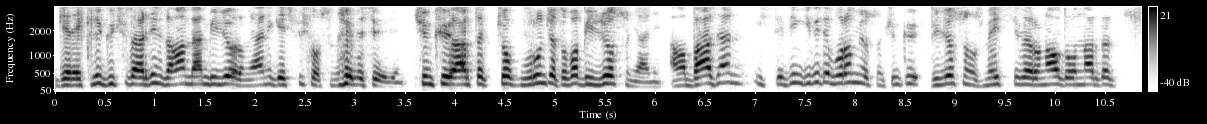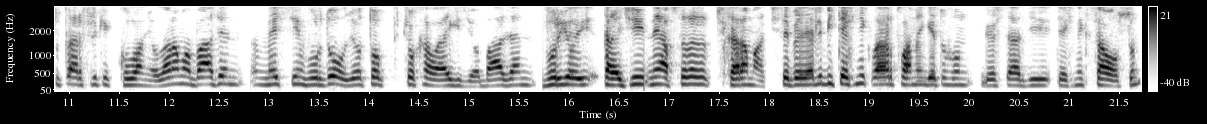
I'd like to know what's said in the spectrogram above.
gerekli güç verdiğim zaman ben biliyorum. Yani geçmiş olsun öyle söyleyeyim. Çünkü artık çok vurunca topa biliyorsun yani. Ama bazen istediğin gibi de vuramıyorsun. Çünkü biliyorsunuz Messi ve Ronaldo onlar da süper free kullanıyorlar ama bazen Messi'nin vurduğu oluyor. Top çok havaya gidiyor. Bazen vuruyor kaleci ne yapsa da çıkaramaz. İşte belirli bir teknik var. Plamengetov'un gösterdiği teknik sağ olsun.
